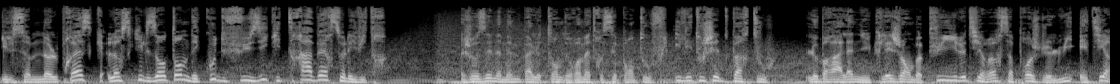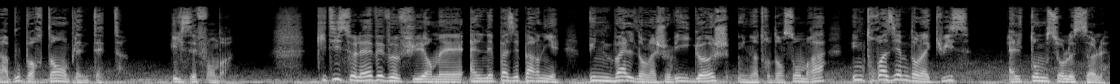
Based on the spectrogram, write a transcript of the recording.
Ils somnolent presque lorsqu'ils entendent des coups de fusil qui traversent les vitres. José n'a même pas le temps de remettre ses pantoufles, il est touché de partout. Le bras, la nuque, les jambes, puis le tireur s'approche de lui et tire à bout portant en pleine tête. Il s'effondre. Kitty se lève et veut fuir, mais elle n'est pas épargnée. Une balle dans la cheville gauche, une autre dans son bras, une troisième dans la cuisse. Elle tombe sur le sol.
